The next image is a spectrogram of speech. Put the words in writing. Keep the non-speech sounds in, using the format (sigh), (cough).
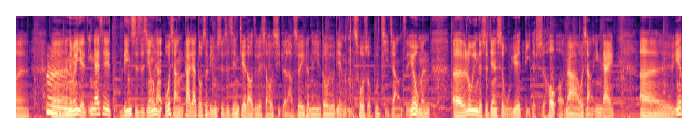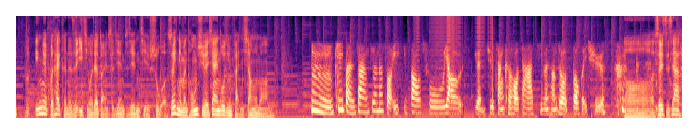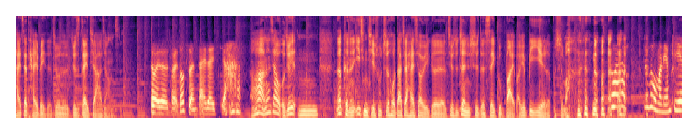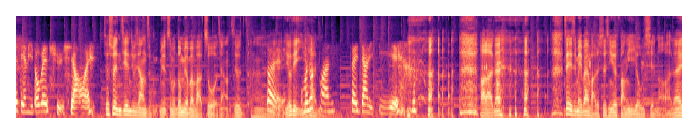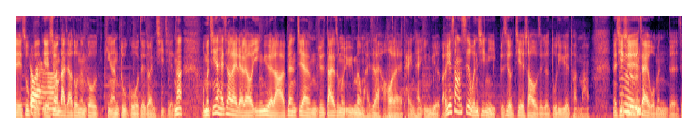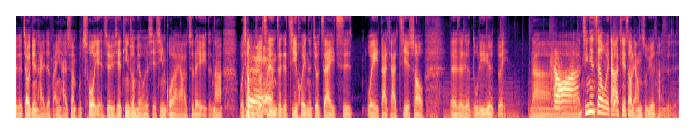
嗯、呃，你们也应该是临时之间，我想，我想大家都是临时之间接到这个消息的啦，所以可能也都有点措手不及这样子。因为我们呃录音的时间是五月底的时候哦，那我想应该呃，因为不因为不太可能是疫情会在短时间之间结束哦，所以你们同学现在都已经返乡了吗？嗯，基本上就那时候一一爆出要远距上课后，大家基本上就都回去了。(laughs) 哦，所以只剩下还在台北的，就是就是在家这样子。对对对，都只能待在家。啊，那这样我觉得，嗯，那可能疫情结束之后，大家还是要有一个就是正式的 say goodbye 吧，因为毕业了，不是吗？(laughs) 对啊，就是我们连毕业典礼都被取消，哎，就瞬间就这样子，没什么都没有办法做，这样子就嗯，对，有点遗憾。我们就突然在家里毕业。(laughs) 好了，那这也是没办法的事情，因为防疫优先哦。那也祝福，啊、也希望大家都能够平安度过这段期间。那我们今天还是要来聊聊音乐啦。不然既然就是大家这么郁闷，我们还是来好好来谈一谈音乐吧。因为上次文琪你不是有介绍这个独立乐团吗？那其实，在我们的这个教育电台的反应还算不错耶，就有些听众朋友会写信过来啊之类的。那我想我们就趁这个机会呢，就再一次为大家介绍呃这个独立乐队。那好啊，今天是要为大家介绍两组乐团，是不是？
